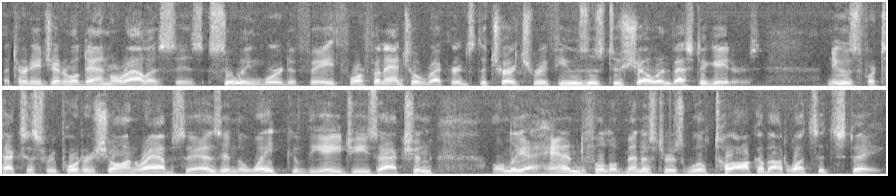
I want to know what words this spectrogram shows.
Attorney General Dan Morales is suing Word of Faith for financial records the church refuses to show investigators. News 4 Texas reporter Shaun Rabb says in the wake of the AG's action, only a handful of ministers will talk about what's at stake.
